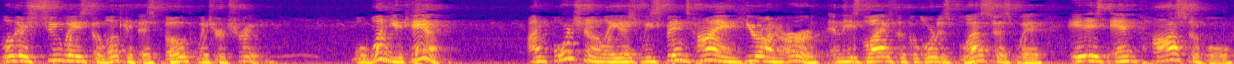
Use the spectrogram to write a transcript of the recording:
Well, there's two ways to look at this, both which are true. Well, one, you can't. Unfortunately, as we spend time here on earth in these lives that the Lord has blessed us with, it is impossible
